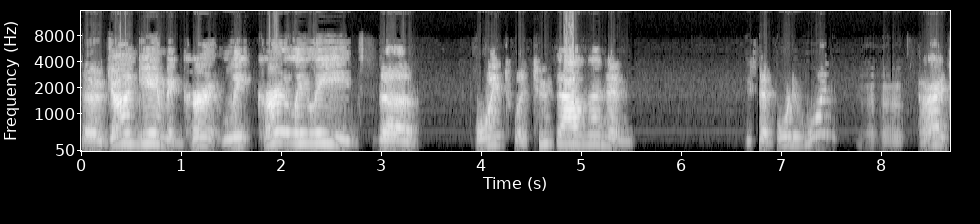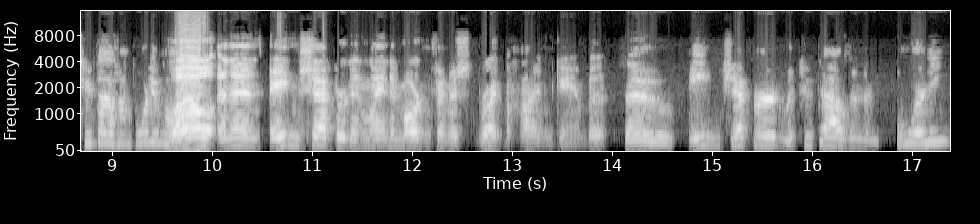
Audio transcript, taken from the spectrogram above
So John Gambit currently currently leads the points with 2,000 and you said 41. hmm All right, 2041. Well, and then Aiden Shepard and Landon Martin finished right behind Gambit. so Aiden Shepard with 2,040,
